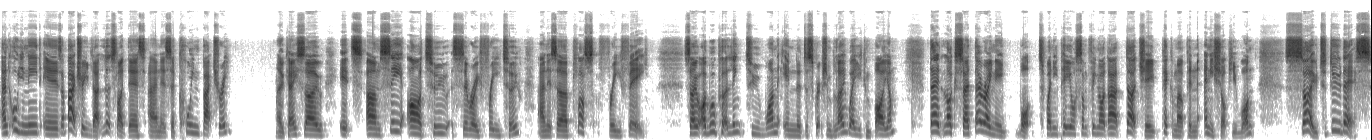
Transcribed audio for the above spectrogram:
and all you need is a battery that looks like this and it's a coin battery Okay, so it's um, CR2032 and it's a plus free fee. So I will put a link to one in the description below where you can buy them. They're, like I said, they're only, what, 20p or something like that. Dirt cheap, pick them up in any shop you want. So, to do this,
